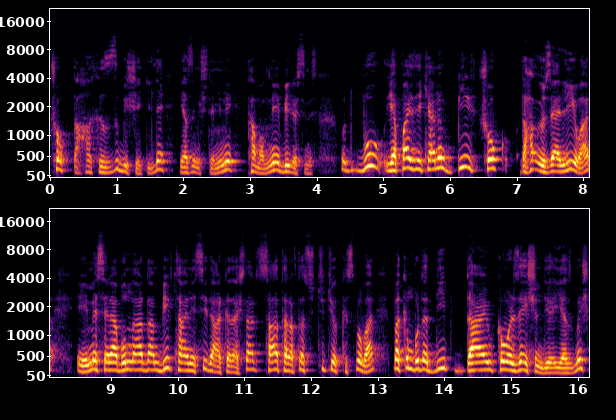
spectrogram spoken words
çok daha hızlı bir şekilde yazım işlemini tamamlayabilirsiniz. Bu yapay zekanın birçok daha özelliği var. Ee, mesela bunlardan bir tanesi de arkadaşlar sağ tarafta stüdyo kısmı var. Bakın burada Deep Dive Conversation diye yazmış.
